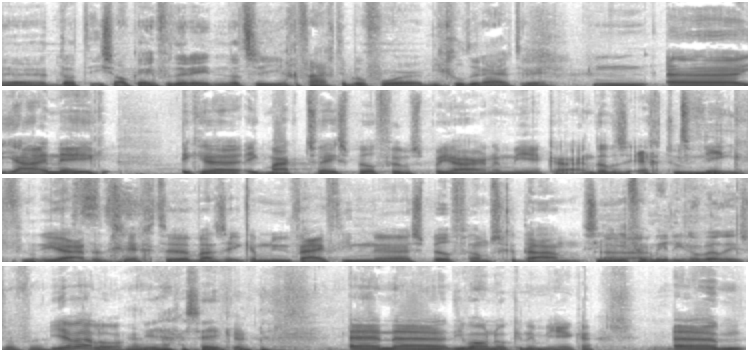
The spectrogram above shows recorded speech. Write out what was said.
Uh, dat is ook een van de redenen dat ze je gevraagd hebben voor Michiel de Ruiter, hè? Mm, uh, ja en nee. Ik, ik, uh, ik, maak twee speelfilms per jaar in Amerika. En dat is echt uniek. Ja, dat is echt uh, waanzinnig. Ik heb nu 15 uh, speelfilms gedaan. Zie je je familie nog wel eens? Of? Jawel hoor, ja, ja zeker. en die wonen ook in Amerika. Um,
